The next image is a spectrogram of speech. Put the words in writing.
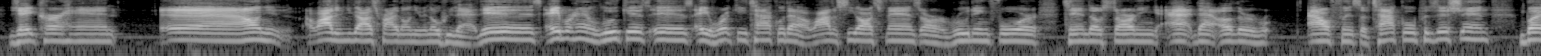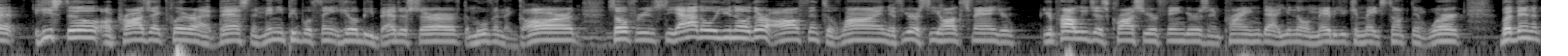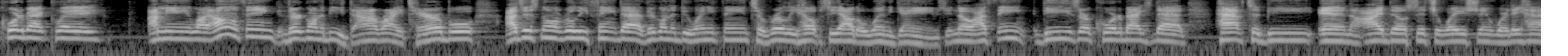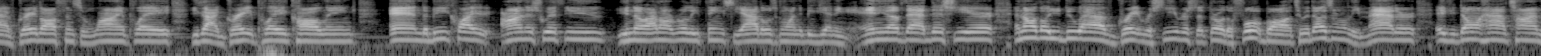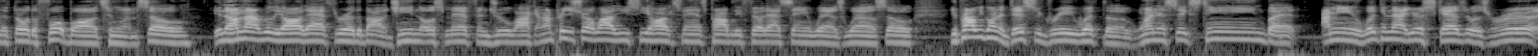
Jake Curhan, Eh, I don't a lot of you guys probably don't even know who that is. Abraham Lucas is a rookie tackle that a lot of Seahawks fans are rooting for to end up starting at that other offensive tackle position, but he's still a project player at best, and many people think he'll be better served moving the guard. So for Seattle, you know, their offensive line, if you're a Seahawks fan, you're you're probably just cross your fingers and praying that you know maybe you can make something work. But then the quarterback play, I mean, like I don't think they're going to be downright terrible. I just don't really think that they're going to do anything to really help Seattle win games. You know, I think these are quarterbacks that have to be in an ideal situation where they have great offensive line play, you got great play calling, and to be quite honest with you, you know, I don't really think Seattle's going to be getting any of that this year. And although you do have great receivers to throw the football to, it doesn't really matter if you don't have time to throw the football to them. So, you know, I'm not really all that thrilled about Geno Smith and Drew Lock, and I'm pretty sure a lot of you Seahawks fans probably feel that same way as well. So you're probably going to disagree with the one and sixteen, but I mean, looking at your schedule is real.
